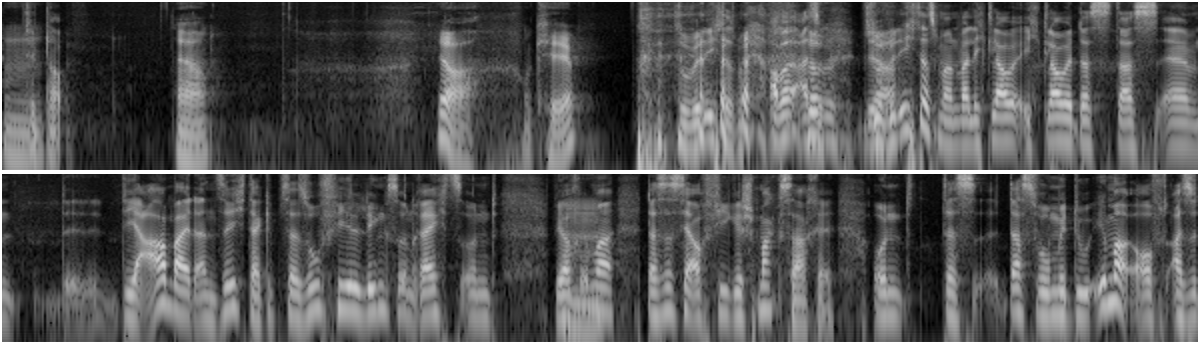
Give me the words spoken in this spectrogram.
Mhm. Tipptopp. Ja. Ja, okay. So will ich das machen. Aber also, so Ja. will ich das machen, weil ich glaube, ich glaube, dass, dass ähm, die Arbeit an sich, da gibt es ja so viel links und rechts und wie auch Mhm. immer, das ist ja auch viel Geschmackssache. Und das, das, womit du immer oft, also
